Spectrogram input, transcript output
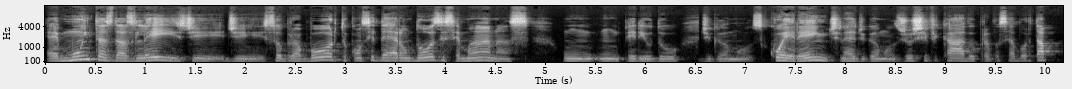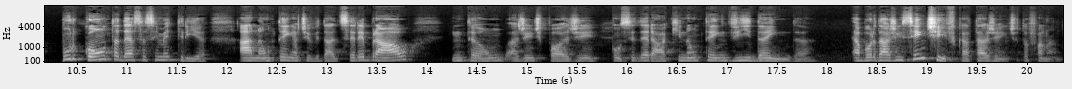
é, muitas das leis de, de, sobre o aborto consideram 12 semanas um, um período, digamos, coerente, né, digamos, justificável para você abortar por conta dessa simetria. Ah, não tem atividade cerebral, então a gente pode considerar que não tem vida ainda. Abordagem científica, tá, gente? Eu tô falando.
